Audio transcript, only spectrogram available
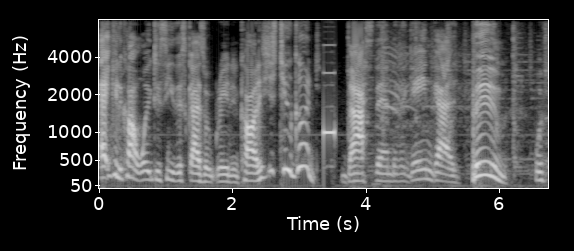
Actually can't wait to see this guy's upgraded card. He's just too good. That's the end of the game, guys. Boom. We've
